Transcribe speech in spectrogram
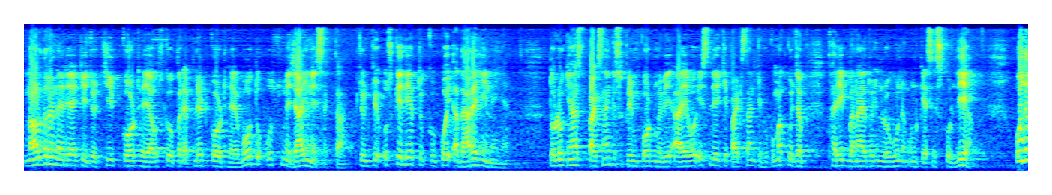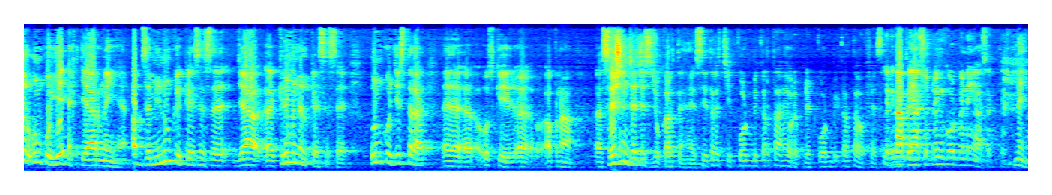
ناردرن ایریا کی جو چیف کورٹ ہے یا اس کے اوپر اپلیٹ کورٹ ہے، وہ تو اس میں جا ہی نہیں سکتا کیونکہ اس کے لیے تو کوئی ادارہ ہی نہیں ہے۔ تو لوگ یہاں پاکستان کی سپریم کورٹ میں بھی آئے، وہ اس لیے کہ پاکستان کی حکومت کو جب فریق بنایا تو ان لوگوں نے ان کیسز کو لیا۔ ادھر ان کو یہ اختیار نہیں ہے۔ اب زمینوں کے کیسز ہے یا کرمنل کیسز ہے، ان کو جس طرح اس کی اپنا سیشن ججز جو کرتے ہیں اسی طرح چیف کورٹ بھی کرتا ہے اور اپلیٹ کورٹ بھی کرتا ہے اور فیصلے لیکن آپ یہاں۔ سپریم کورٹ میں نہیں آ سکتے۔ نہیں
